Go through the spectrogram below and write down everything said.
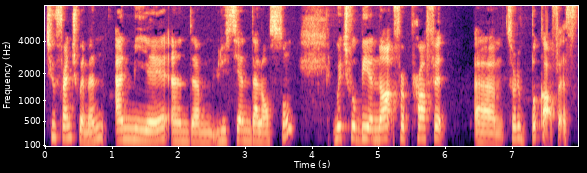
two French women, Anne Millet and um, Lucienne d'Alençon, which will be a not for profit um, sort of book office.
